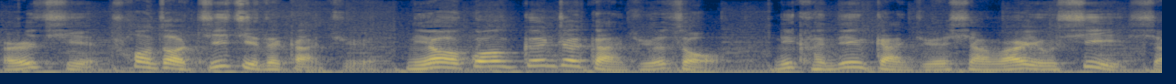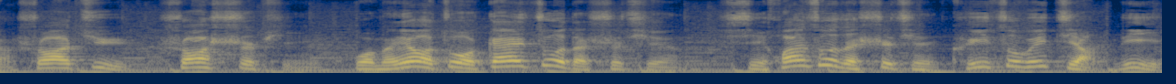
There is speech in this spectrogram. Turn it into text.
而且创造积极的感觉。你要光跟着感觉走。你肯定感觉想玩游戏，想刷剧、刷视频。我们要做该做的事情，喜欢做的事情可以作为奖励。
